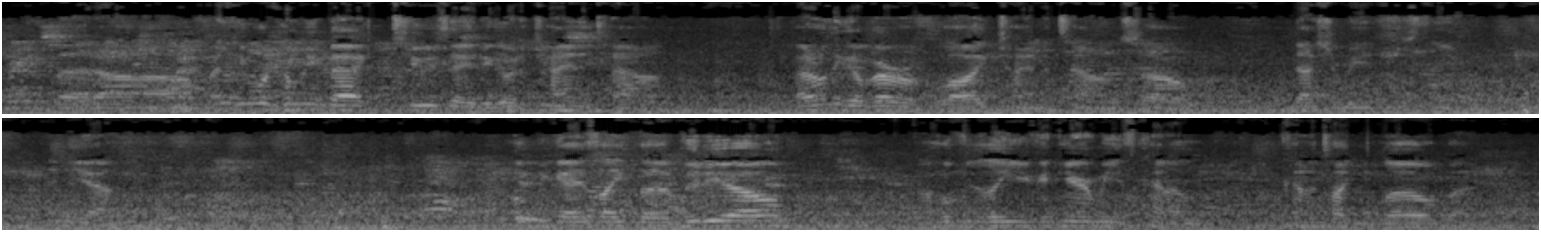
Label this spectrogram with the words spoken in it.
but um, I think we're coming back Tuesday to go to Chinatown. I don't think I've ever vlogged Chinatown, so that should be interesting. And yeah. Hope you guys like the video. Hopefully you can hear me. It's kind of kind of talking low, but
